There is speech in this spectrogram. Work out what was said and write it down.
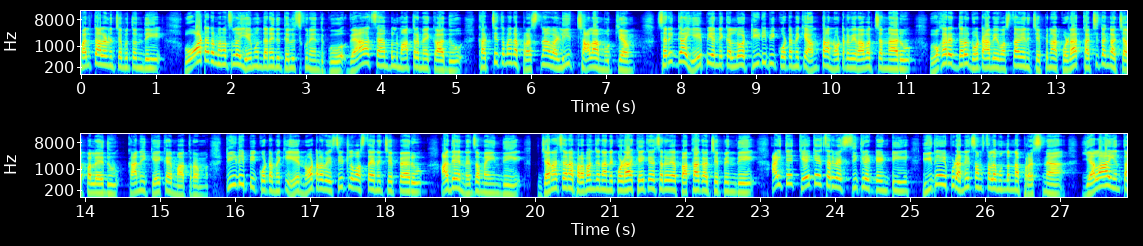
ఫలితాలను చెబుతుంది. ఓటర్ మనసులో ఏముందనేది తెలుసుకునేందుకు వేల శాంపుల్ మాత్రమే కాదు ఖచ్చితమైన ప్రశ్నావళి చాలా ముఖ్యం. సరిగ్గా ఏపీ ఎన్నికల్లో టీడీపీ కూటమికి అంతా నూట ఇరవై రావచ్చన్నారు. ఒకరిద్దరు నూట యాభై వస్తాయని చెప్పినా కూడా ఖచ్చితంగా చెప్పలేదు. కానీ కేకే మాత్రం టీడీపీ కూటమికి నూట అరవై సీట్లు వస్తాయని చెప్పారు. అదే నిజమైంది. జనసేన ప్రభంజనాన్ని కూడా కేకే సర్వే పక్కాగా చెప్పింది. అయితే కేకే సర్వే సీక్రెట్ ఏంటి? ఇదే ఇప్పుడు అన్ని సంస్థల ముందున్న ప్రశ్న. ఎలా ఇంత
